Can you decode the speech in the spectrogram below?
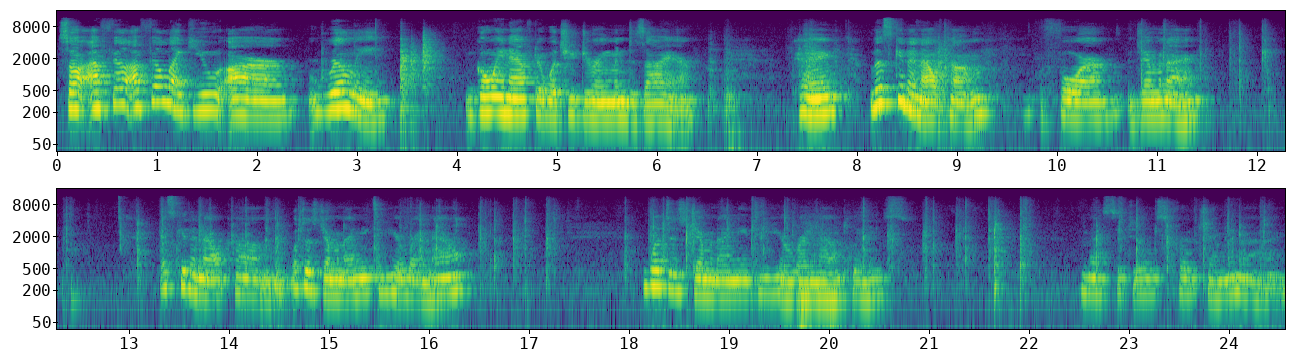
So I feel I feel like you are really going after what you dream and desire. Okay, let's get an outcome for Gemini. Let's get an outcome. What does Gemini need to hear right now? What does Gemini need to hear right now, please? messages for Gemini.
